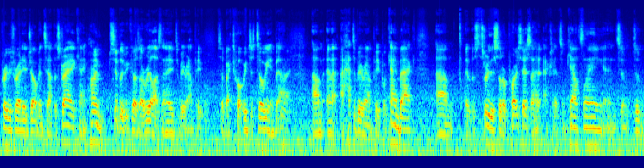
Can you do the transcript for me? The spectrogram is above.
previous radio job in South Australia, came home simply because I realised I needed to be around people. So back to what we were just talking about, Right. um, and I, I had to be around people. Came back. Um, it was through this sort of process. I had actually had some counselling and some, some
